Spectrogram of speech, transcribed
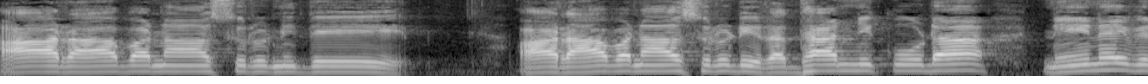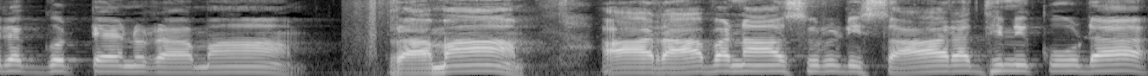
ఆ రావణాసురునిదే. ఆ రావణాసురుడి రథాన్ని కూడా నేనే విరగ్గొట్టాను రామా. రామా ఆ రావణాసురుడి సారథిని కూడా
